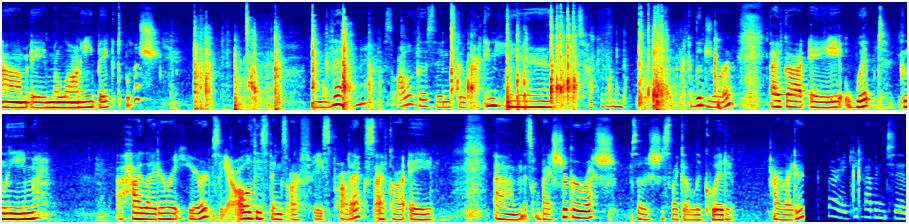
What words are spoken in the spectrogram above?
Um, a Milani baked blush. And then, so all of those things go back in here, tuck it in the back of the drawer. I've got a Whipped Gleam a highlighter right here. So yeah, all of these things are face products. I've got a, um, it's by Sugar Rush so it's just like a liquid highlighter. Sorry, I keep having to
